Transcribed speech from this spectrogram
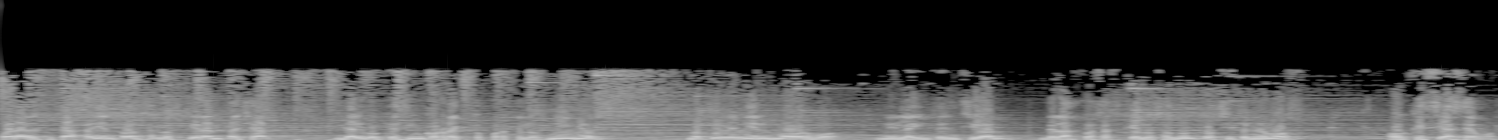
fuera de su casa y entonces los quieran tachar de algo que es incorrecto, porque los niños no tienen ni el morbo ni la intención de las cosas que los adultos sí tenemos o que sí hacemos.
